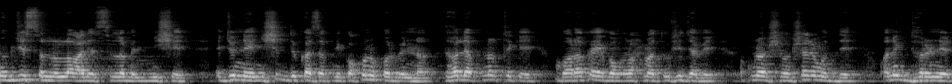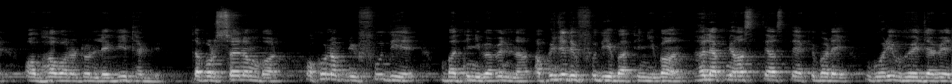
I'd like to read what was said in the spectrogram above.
নবীজি সাল্লাহ আলিয়াল্লামের নিষেধ। এর জন্য এই নিষিদ্ধ কাজ আপনি কখনো করবেন না। তাহলে আপনার থেকে বরাকা এবং রহমাত উঠে যাবে। আপনার সংসারের মধ্যে অনেক ধরনের অভাব অনটন লেগেই থাকবে। তারপর ছয় নম্বর, কখন আপনি ফু দিয়ে বাতি নিবাবেন না। আপনি যদি ফু দিয়ে বাতি নিবান তাহলে আপনি আস্তে আস্তে একেবারে গরিব হয়ে যাবেন।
